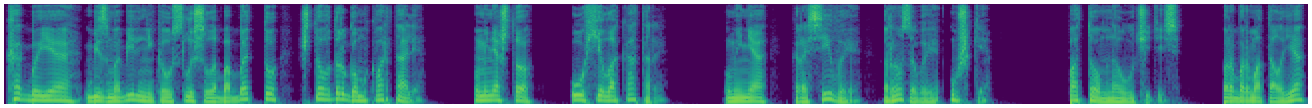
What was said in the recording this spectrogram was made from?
Как бы я без мобильника услышала Бабетту, что в другом квартале. У меня что, ухи-локаторы? У меня красивые розовые ушки. Потом научитесь, пробормотал я,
